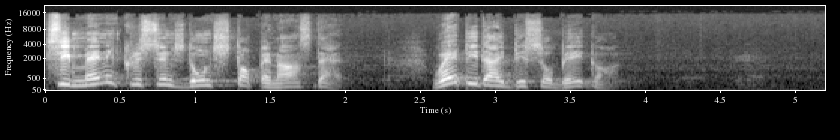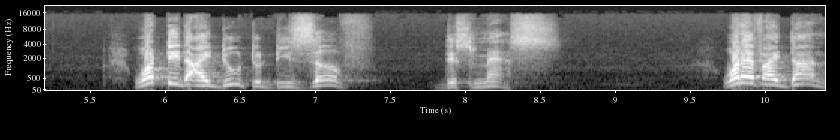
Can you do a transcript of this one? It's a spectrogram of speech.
See, many Christians don't stop and ask that. Where did I disobey God? What did I do to deserve this mess? What have I done?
